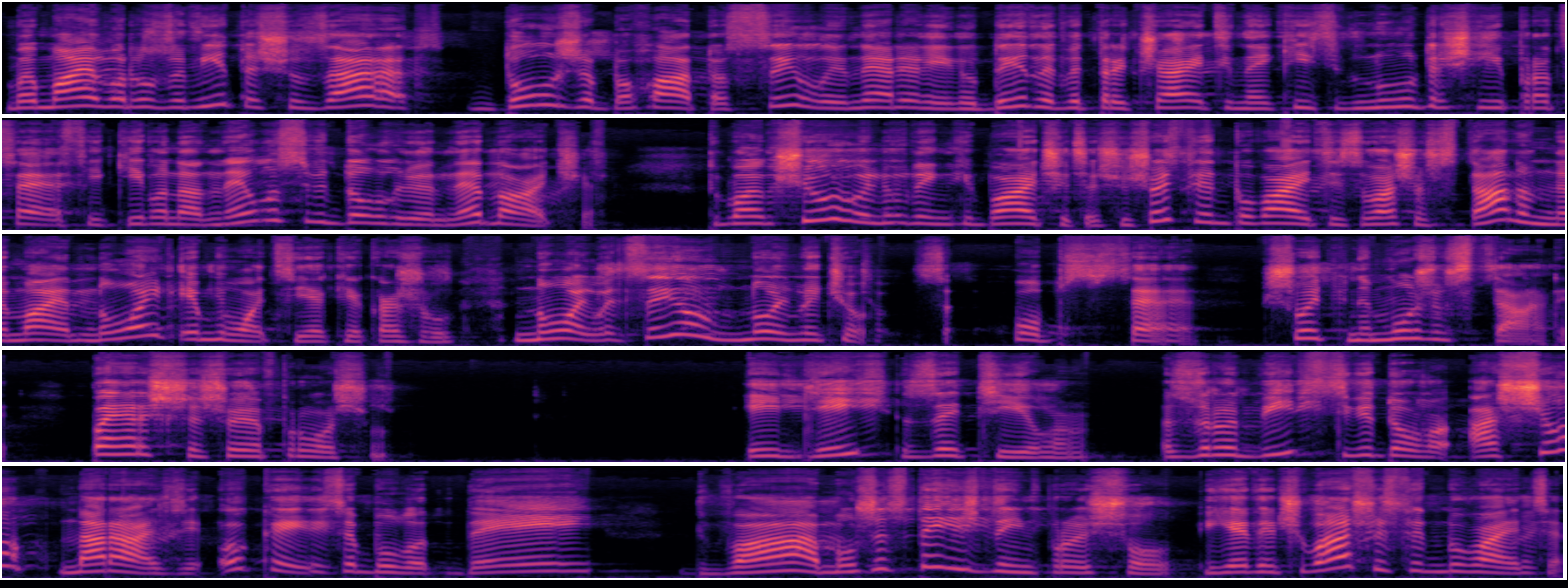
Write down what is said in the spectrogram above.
Ми маємо розуміти, що зараз дуже багато сил і енергії людини витрачається на якийсь внутрішній процес, який вона не усвідомлює, не бачить. Тому якщо ви, люденьки, бачите, що щось відбувається з вашим станом, немає ноль емоцій, як я кажу, ноль сил, ноль нічого. С- Хоп, все, щось не може встати. Перше, що я прошу, ідіть за тілом. Зробіть свідомо. А що наразі? Окей, це було день, два, може тиждень пройшов. Я відчуваю, що щось відбувається.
